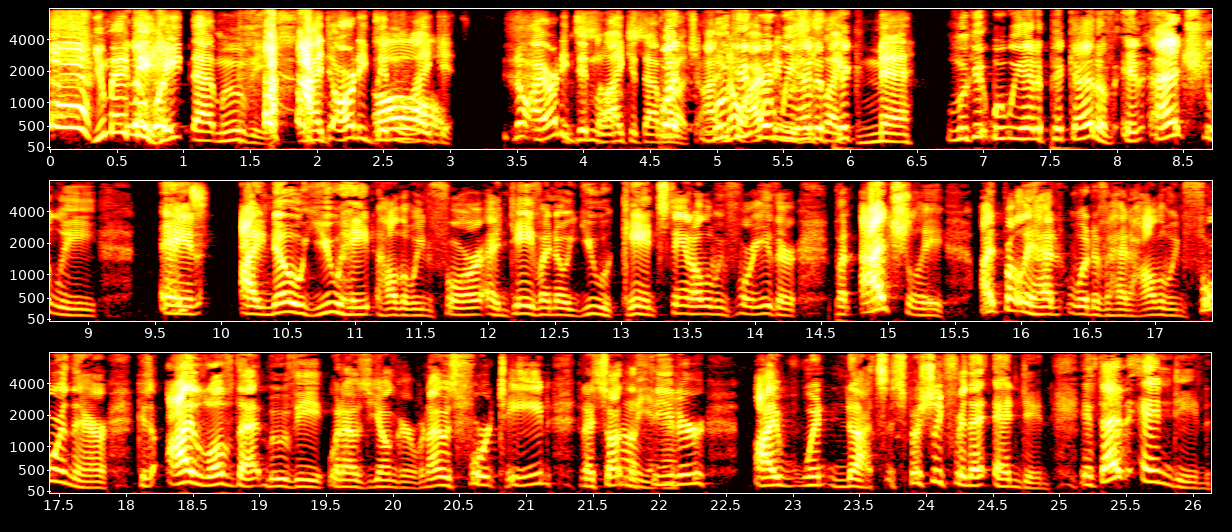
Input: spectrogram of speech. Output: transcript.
eh, You made know me what? hate that movie. And I already didn't Oh. like it. No, I already didn't like it that But much. I, look no, at I what already we was had just to like, pick- meh. look at what we had to pick out of. And actually, and Right. I know you hate Halloween four, and Dave, I know you can't stand Halloween four either. But actually, I probably had would have had Halloween four in there because I loved that movie when I was younger. When I was fourteen and I saw it in Oh, the yeah. theater. I went nuts, especially for that ending. If that ending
